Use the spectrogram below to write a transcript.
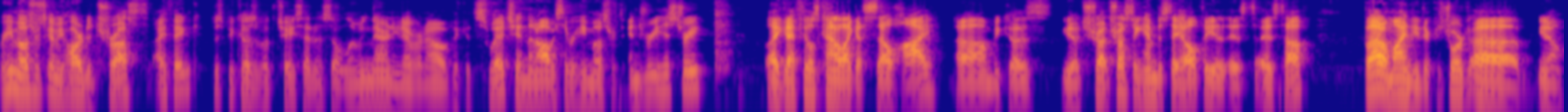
Raheem Mostert's going to be hard to trust, I think, just because with Chase Edmonds still looming there, and you never know if it could switch. And then obviously Raheem Mostert's injury history, like that feels kind of like a sell high, um, because you know tr- trusting him to stay healthy is, is, tough. But I don't mind either because George, uh, you know,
